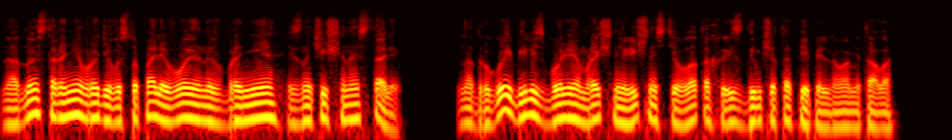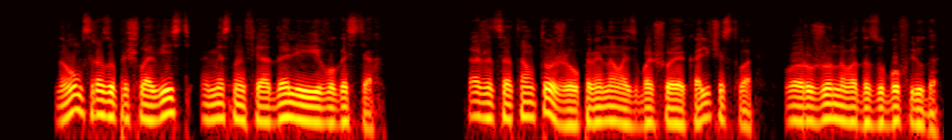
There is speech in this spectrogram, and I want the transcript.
На одной стороне вроде выступали воины в броне из начищенной стали. На другой бились более мрачные личности в латах из дымчато-пепельного металла. На ум сразу пришла весть о местном феодале и его гостях. Кажется, там тоже упоминалось большое количество вооруженного до зубов люда.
